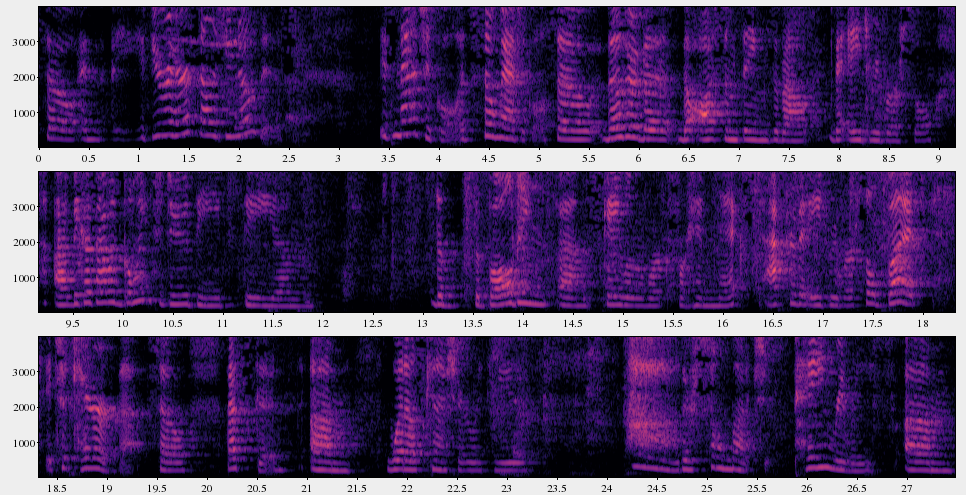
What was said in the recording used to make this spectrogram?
So, and if you're a hairstylist, you know this. It's magical. It's so magical. So those are the, the awesome things about the age reversal. Uh, because I was going to do the, the, um, the, the balding um, scalar work for him next after the age reversal, but it took care of that. So that's good. Um, what else can I share with you? Oh, there's so much. Pain relief. Um,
